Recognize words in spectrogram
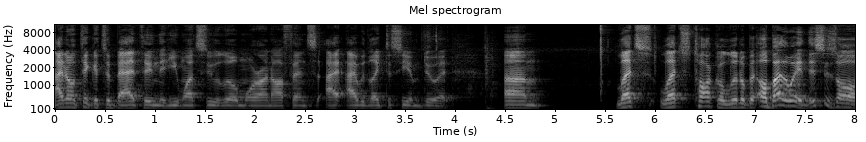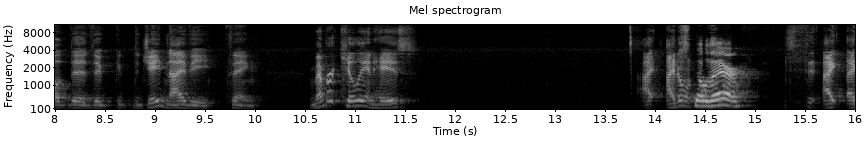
I don't think it's a bad thing that he wants to do a little more on offense. I, I would like to see him do it. Um, let's let's talk a little bit. Oh, by the way, this is all the the, the Jaden Ivey thing. Remember Killian Hayes? I, I don't Still there. I, I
